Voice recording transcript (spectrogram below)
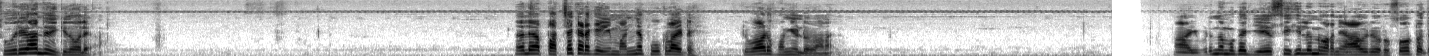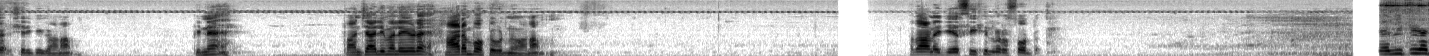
സൂര്യകാന്തി നിൽക്കുന്ന പോലെയാ. അതല്ല ആ പച്ചക്കിടക്ക് ഈ മഞ്ഞ പൂക്കളായിട്ടേ ഒരുപാട് ഭംഗിയുണ്ട് കാണാൻ. ആ ഇവിടെ നമുക്ക് ജെ സി ഹിൽ എന്ന് പറഞ്ഞ ആ ഒരു റിസോർട്ടൊക്കെ ശരിക്കും കാണാം. പിന്നെ പാഞ്ചാലിമലയുടെ ആരംഭമൊക്കെ ഇവിടുന്ന് കാണാം. അതാണ് J C hill resort K V ടിയുടെ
